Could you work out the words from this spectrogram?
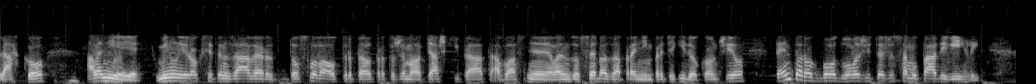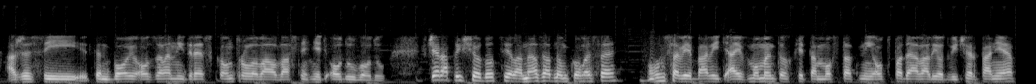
ľahko, ale nie je. Minulý rok si ten záver doslova odtrpel, pretože mal ťažký pád a vlastne len zo seba zaprením preteky dokončil. Tento rok bolo dôležité, že sa mu pády vyhli a že si ten boj o zelený dres kontroloval vlastne hneď od úvodu. Včera prišiel do cieľa na zadnom kolese, on sa vie baviť aj v momentoch, keď tam ostatní odpadávali od vyčerpania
